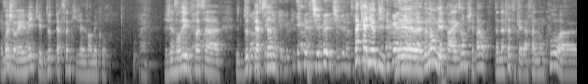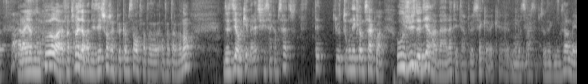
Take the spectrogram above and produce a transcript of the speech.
et moi j'aurais aimé qu'il y ait d'autres personnes qui viennent voir mes cours. Ouais. J'ai demandé une fois ça à d'autres personnes. pas Calliope, mais euh, non, non, mais par exemple, je sais pas, la dernière fois, c'était à la fin de mon cours, euh, à l'arrière de mon cours, euh, enfin, tu vois, il y aura des échanges un peu comme ça entre, entre intervenants, de se dire, ok, bah là, tu fais ça comme ça, peut-être le tourner comme ça, quoi. Ou juste de dire, bah là, t'étais un peu sec avec. bon, moi, c'est plutôt avec Mozart, mais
